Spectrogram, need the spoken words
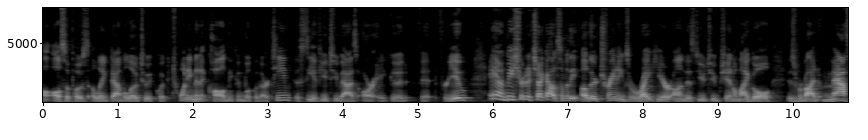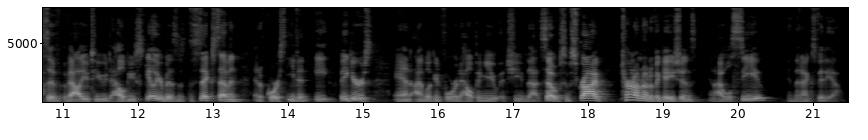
I'll also post a link down below to a quick 20 minute call that you can book with our team to see if YouTube ads are a good fit for you. And be sure to check out some of the other trainings right here on this YouTube channel. My goal is to provide massive value to you to help you scale your business to six, seven, and of course, even eight figures. And I'm looking forward to helping you achieve that. So subscribe, turn on notifications, and I will see you in the next video.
